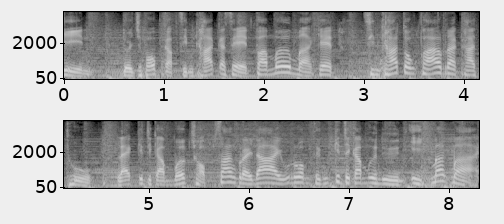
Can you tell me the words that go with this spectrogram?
จีน โดยเฉพาะกับสินค้าเกษตร Farmer Market สินค้าตรงฟ้าราคาถูก และกิจกรรมเวิร์กช็อปสร้างรายได้ รวมถึงกิจกรรมอื่น ๆ อีกมากมาย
